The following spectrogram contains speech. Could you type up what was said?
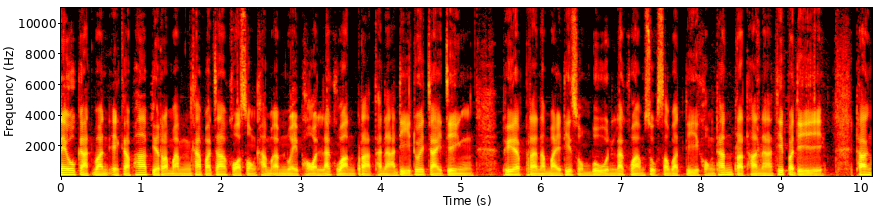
ในโอกาสวันเอกภาพเยอรมันข้าพเจ้าขอส่งคำอำนวยพรและความปรารถนาดีด้วยใจจริง เพื่อพระนามัยที่สมบูรณ์และความสุขสวัสดีของท่านประธานาธิบดี ทั้ง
